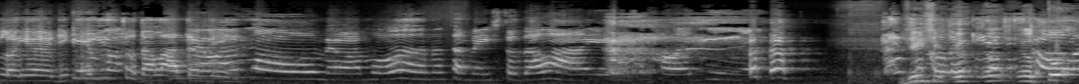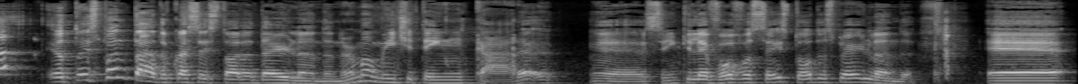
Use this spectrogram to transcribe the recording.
Loiane? Quem eu, estuda lá meu também? Meu amor, meu amor, Ana também estuda lá. E eu coleguinha. Gente, eu, eu, eu, tô, eu tô espantado com essa história da Irlanda. Normalmente tem um cara, é, assim, que levou vocês todos pra Irlanda. É,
